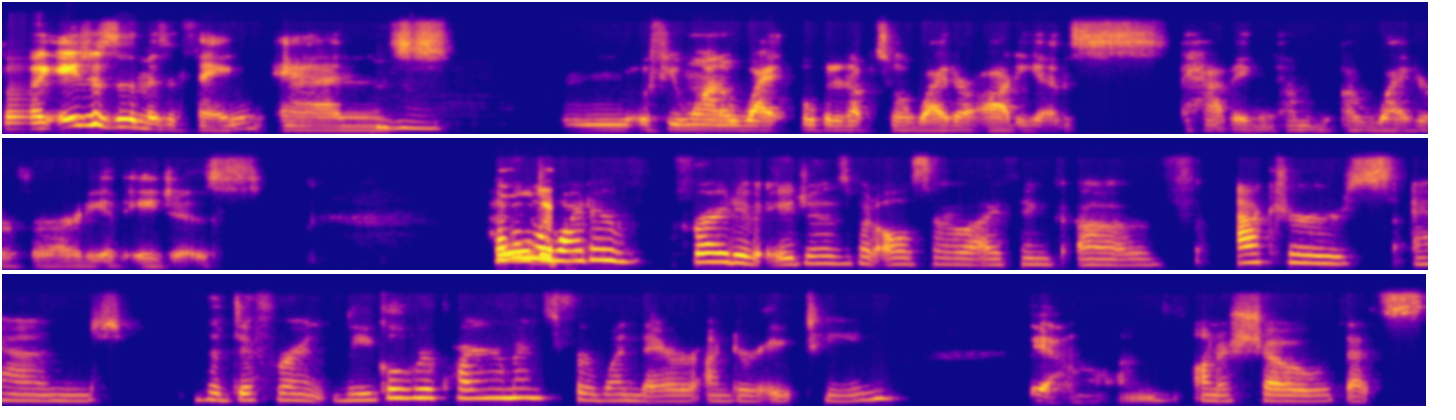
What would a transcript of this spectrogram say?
like ageism is a thing. And Mhm. mm, if you want to wi- open it up to a wider audience having a, a wider variety of ages having older- a wider variety of ages, but also I think of actors and the different legal requirements for when they're under 18 yeah. Um, on a show that's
